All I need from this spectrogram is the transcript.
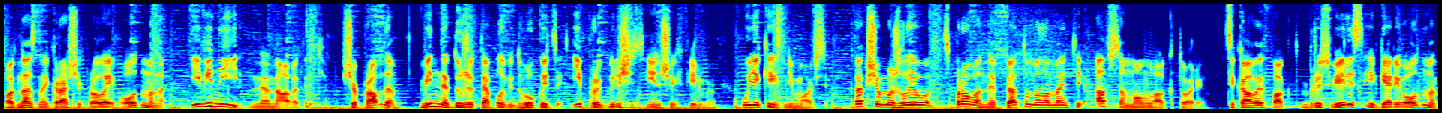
одна з найкращих ролей Олдмана, і він її ненавидить. Щоправда, він не дуже тепло відгукується і про більшість інших фільмів, у яких знімався. Так що, можливо, справа не в п'ятому елементі, а в самому акторі. Цікавий факт: Брюс Вілліс і Геррі Олдман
